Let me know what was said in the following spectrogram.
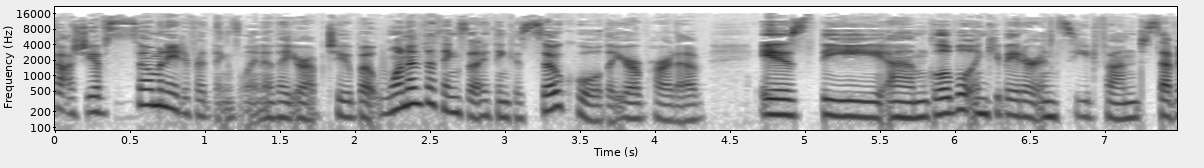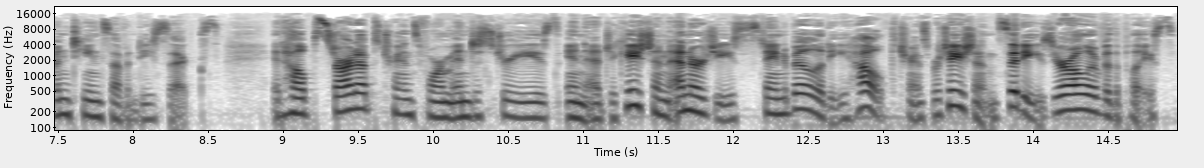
gosh, you have so many different things, Elena, that you're up to. But one of the things that I think is so cool that you're a part of is the um, Global Incubator and Seed Fund 1776. It helps startups transform industries in education, energy, sustainability, health, transportation, cities. You're all over the place.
